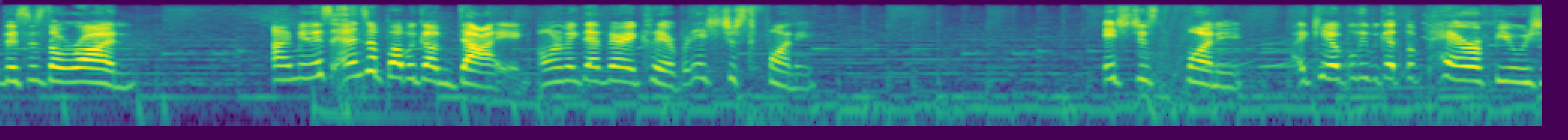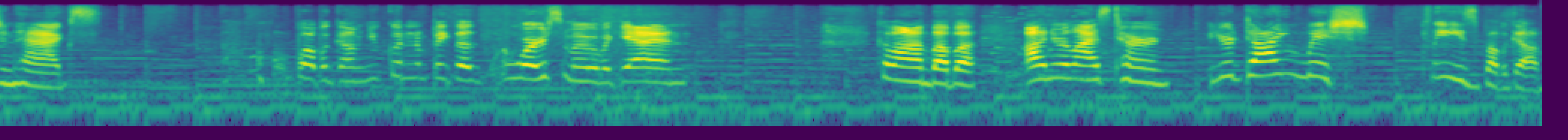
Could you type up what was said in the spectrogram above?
This is the run. I mean, this ends up Bubblegum dying. I want to make that very clear, but it's just funny. It's just funny. I can't believe we got the parafusion hacks. Oh, Bubblegum, you couldn't have picked the worst move again. Come on, Bubba. On your last turn, your dying wish. Please, Bubblegum.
